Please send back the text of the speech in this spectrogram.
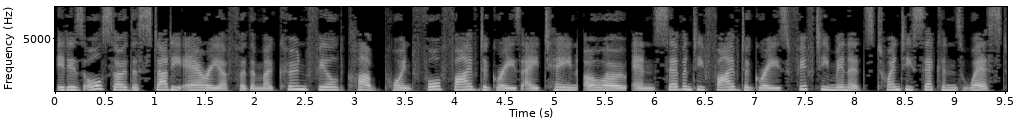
It is also the study area for the Macoun Field Club. 45 degrees 18 N 75 degrees 50 minutes 20 seconds west,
